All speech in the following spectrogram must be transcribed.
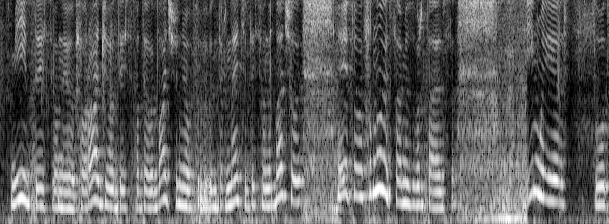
СМІ, десь вони по радіо, десь по телебаченню, в інтернеті, десь вони бачили. І телефонують, самі звертаються. І ми от,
